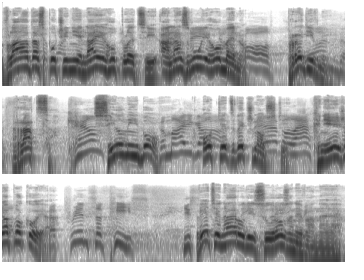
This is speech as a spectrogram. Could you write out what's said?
Vláda spočinie na jeho pleci a nazvú jeho meno. Predivný, radca, silný Boh, Otec väčnosti, knieža pokoja. Viete, národy sú rozhnevané.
